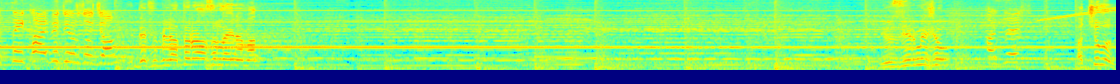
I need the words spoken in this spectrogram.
Hastayı kaybediyoruz hocam. Defibrilatörü hazırlayın hemen. ...120 jul. Hazır. Açılın.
